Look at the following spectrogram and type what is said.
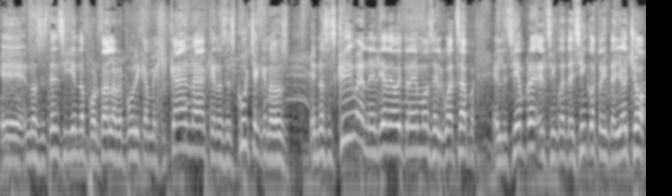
eh, nos estén siguiendo por toda la República Mexicana, que nos escuchen, que nos, eh, nos escriban. El día de hoy traemos el WhatsApp, el de siempre, el 55 38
